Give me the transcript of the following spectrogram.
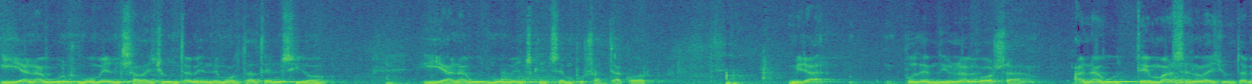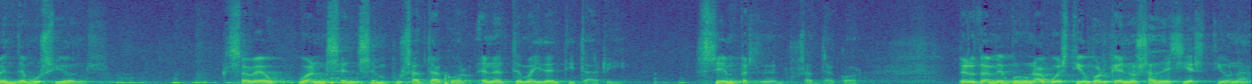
I hi ha hagut moments a l'Ajuntament de molta tensió i hi ha hagut moments que ens hem posat d'acord. Mira, podem dir una cosa, han hagut temes en l'Ajuntament d'emocions, sabeu quan ens hem posat d'acord en el tema identitari. Sempre ens hem posat d'acord. Però també per una qüestió, perquè no s'ha de gestionar.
